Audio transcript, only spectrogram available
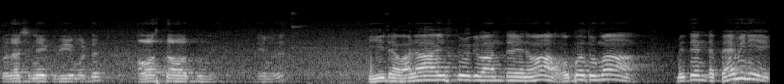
ප්‍රදර්ශනය කිරීමට අවස්ථාවක් දුන්නේ. එහෙමද? ඊට වඩා ස්තුතිවන්ත වෙනවා ඔබතුමා මෙතෙන්ට පැමිණියේ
